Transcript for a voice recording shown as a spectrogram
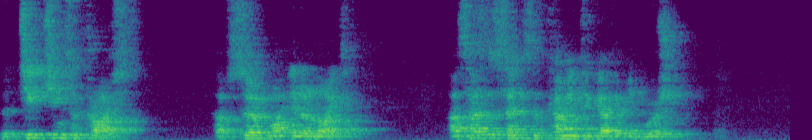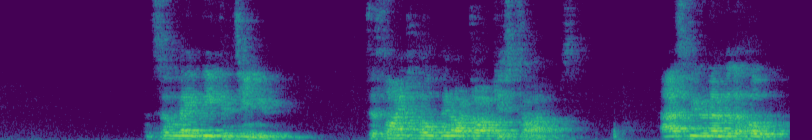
The teachings of Christ have served my inner light, as has the sense of coming together in worship. And so may we continue to find hope in our darkest times as we remember the hope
